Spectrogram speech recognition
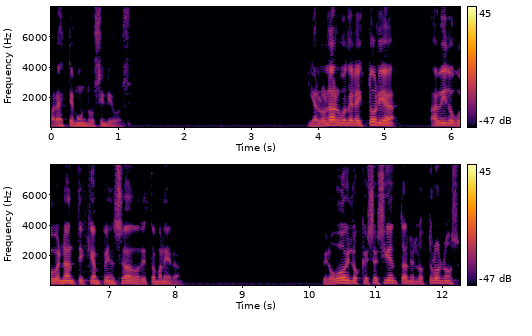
para este mundo sin Dios. Y a lo largo de la historia ha habido gobernantes que han pensado de esta manera. Pero hoy los que se sientan en los tronos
